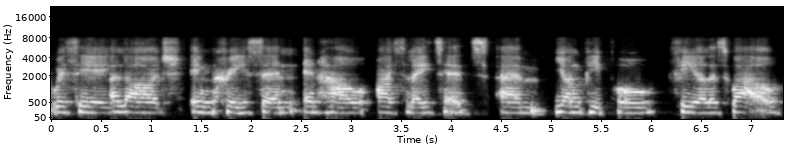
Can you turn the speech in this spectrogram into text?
we're seeing a large increase in in how isolated um, young people feel as well.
